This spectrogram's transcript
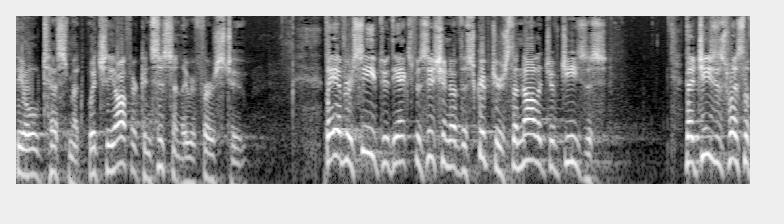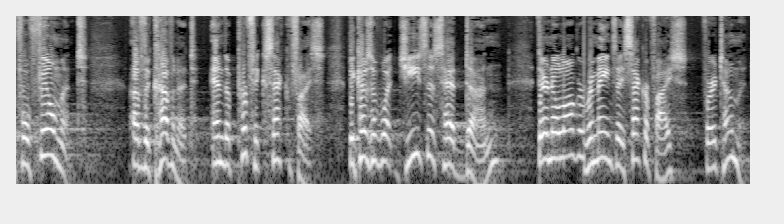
the Old Testament, which the author consistently refers to. They have received through the exposition of the Scriptures the knowledge of Jesus, that Jesus was the fulfillment of the covenant and the perfect sacrifice. Because of what Jesus had done, there no longer remains a sacrifice for atonement.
